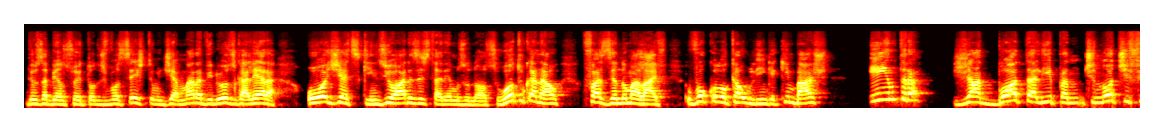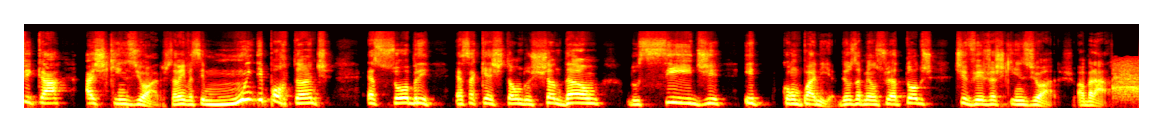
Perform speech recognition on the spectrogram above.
Deus abençoe todos vocês. Tenham um dia maravilhoso, galera. Hoje às 15 horas estaremos no nosso outro canal fazendo uma live. Eu vou colocar o link aqui embaixo. Entra já bota ali para te notificar às 15 horas. Também vai ser muito importante é sobre essa questão do Xandão, do Cid e companhia. Deus abençoe a todos. Te vejo às 15 horas. Um abraço.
